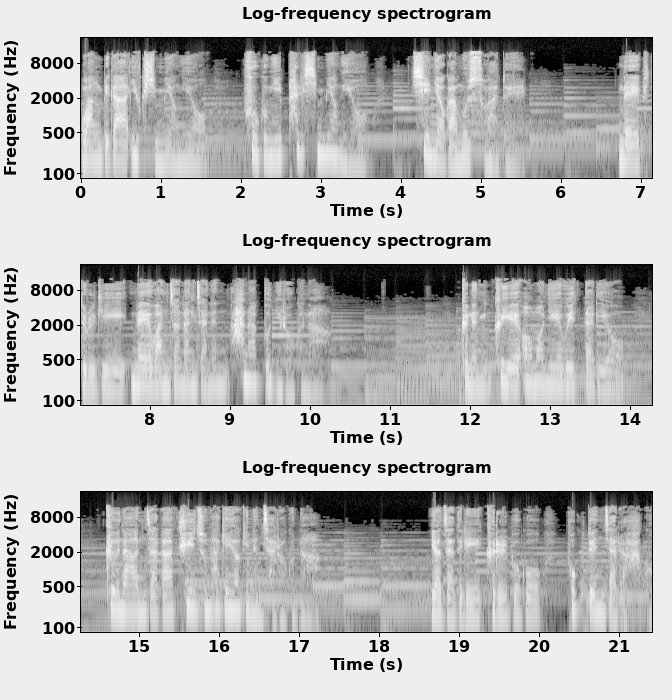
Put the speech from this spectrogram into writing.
왕비가 60명이요, 후궁이 80명이요, 시녀가 무수하되, 내 비둘기, 내 완전한 자는 하나뿐이로구나. 그는 그의 어머니의 외딸이요, 그 낳은 자가 귀중하게 여기는 자로구나. 여자들이 그를 보고 복된 자라 하고,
